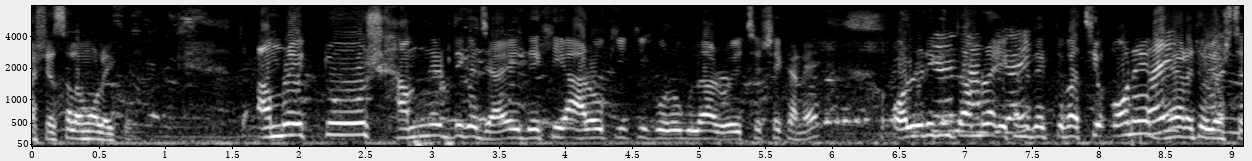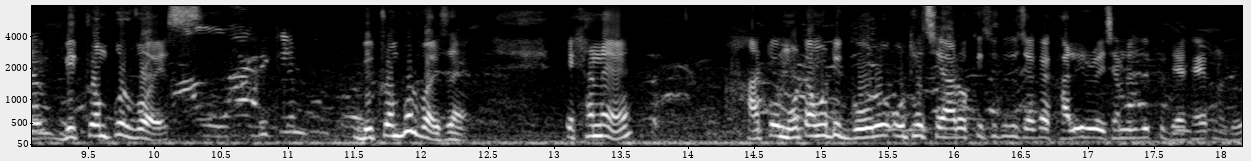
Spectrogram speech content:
আসি আসসালামু আলাইকুম। তো আমরা একটু সামনের দিকে যাই দেখি আরও কি কি গরুগুলা রয়েছে সেখানে। অলরেডি কিন্তু আমরা এখানে দেখতে পাচ্ছি অনেক ভাইয়ারা চলে আসছে। বিক্রমপুর ভয়েস বিক্রমপুর। ভয়েস হ্যাঁ। এখানে হাটে মোটামুটি গরু উঠেছে আরও কিছু কিছু জায়গা খালি রয়েছে। আমরা যদি একটু দেখাই আপনাদের।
